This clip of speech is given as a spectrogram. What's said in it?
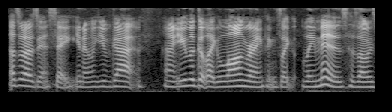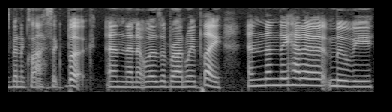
That's what I was gonna say. You know, you've got uh, you look at like long running things like Les Mis has always been a classic book, and then it was a Broadway play, and then they had a movie,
